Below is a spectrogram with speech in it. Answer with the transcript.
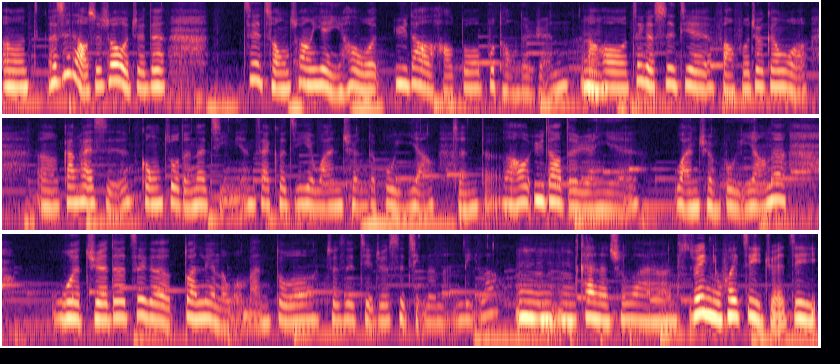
嗯、呃，可是老实说，我觉得。自从创业以后，我遇到了好多不同的人，嗯、然后这个世界仿佛就跟我，呃，刚开始工作的那几年在科技业完全的不一样，真的。然后遇到的人也完全不一样。那我觉得这个锻炼了我蛮多，就是解决事情的能力了。嗯嗯嗯，看得出来啊。所以你会自己觉得自己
